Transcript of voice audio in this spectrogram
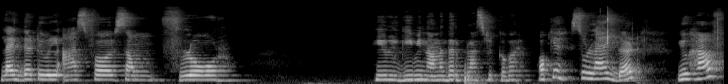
Like that, you will ask for some flour. He will give in another plastic cover. Okay, so like that, you have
